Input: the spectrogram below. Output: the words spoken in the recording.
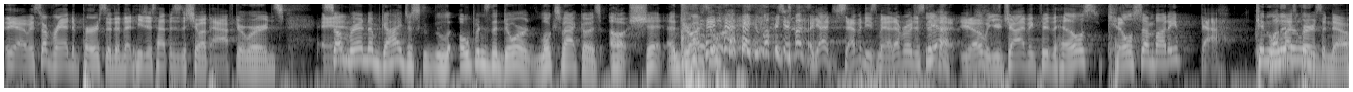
yeah, it was some random person, and then he just happens to show up afterwards. And Some random guy just l- opens the door, looks back, goes, "Oh shit," and drives away. Like, again, seventies man. Everyone just did Yeah. that. You know, when you're driving through the hills, kill somebody. Ah, Can one less literally person know.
